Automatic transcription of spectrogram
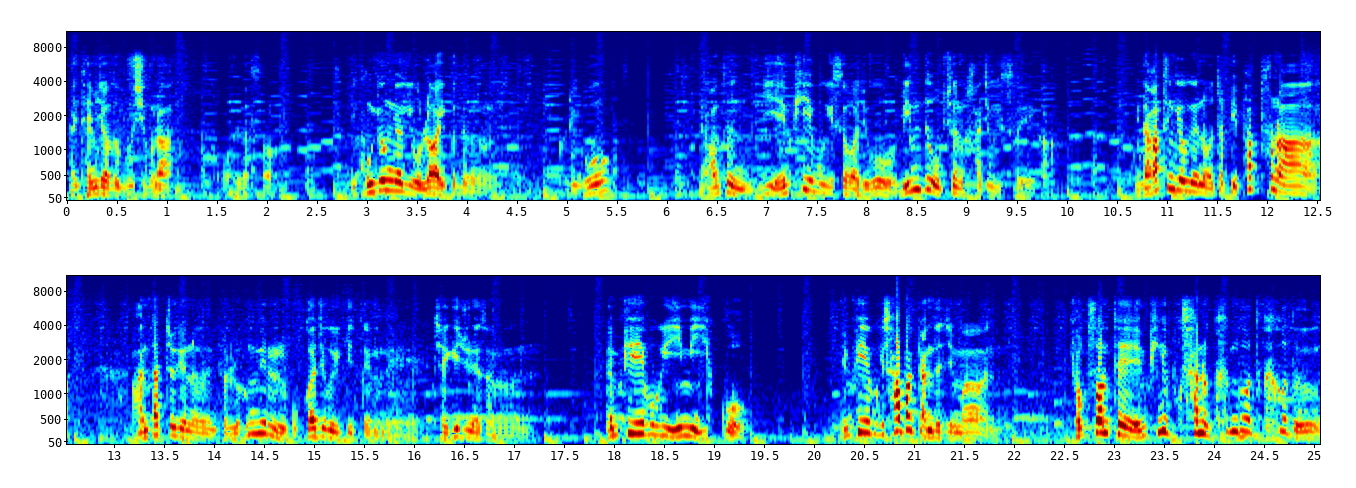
아니 데미지가 더 무시구나. 어디 갔어. 이 공격력이 올라가 있거든. 그리고 아무튼 이 MP 회복이 있어가지고 린드 옵션을 가지고 있어 얘가. 나 같은 경우에는 어차피 파푸나 안타 쪽에는 별로 흥미를 못 가지고 있기 때문에 제 기준에서는 MP 회복이 이미 있고 MP 회복이 4밖에 안 되지만 격수한테 MP 회복 사는 큰 거 크거든.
